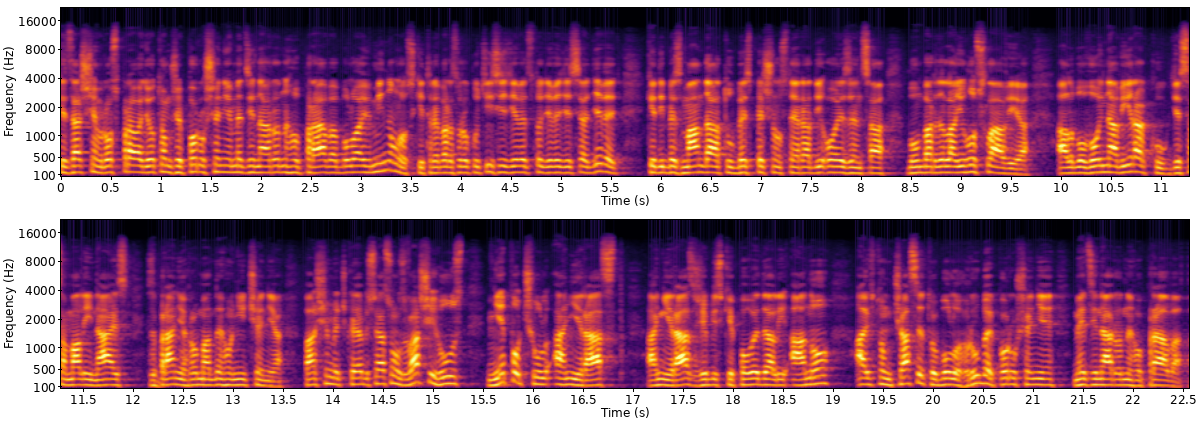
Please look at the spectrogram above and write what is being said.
keď začnem rozprávať o tom, že porušenie medzinárodného práva bolo aj v minulosti, treba z roku 1999, kedy bez mandátu Bezpečnostnej rady OSN sa bombardila Juhoslávia, alebo vojna v Iraku, kde sa mali nájsť zbranie hromadného ničenia. Pán Šimečka, ja by som, ja som z vašich úst nepočul ani raz, ani raz, že by ste povedali áno, aj v tom čase to bolo hrubé porušenie medzinárodného práva.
